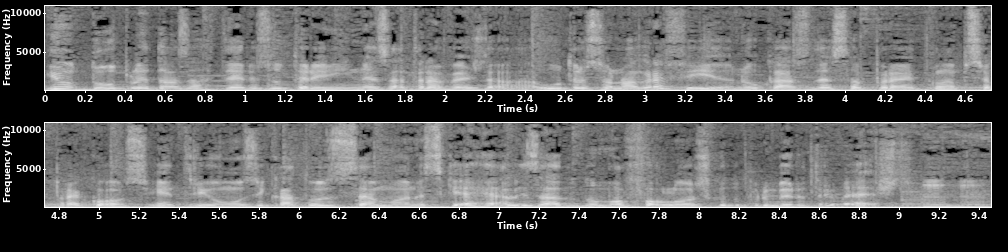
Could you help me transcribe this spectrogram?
e o Doppler das artérias uterinas através da ultrassonografia, no caso dessa pré-eclâmpsia precoce, entre 11 e 14 semanas, que é realizado no morfológico do primeiro trimestre. Uhum.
